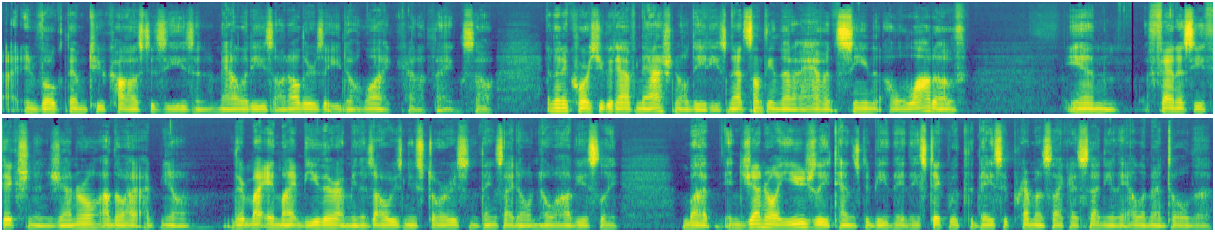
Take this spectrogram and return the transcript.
uh, invoke them to cause disease and maladies on others that you don't like, kind of thing. So, and then of course you could have national deities, and that's something that I haven't seen a lot of in fantasy fiction in general. Although I, I you know, there might it might be there. I mean, there's always new stories and things I don't know, obviously. But in general, it usually tends to be they, they stick with the basic premise, like I said, you know, the elemental, the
